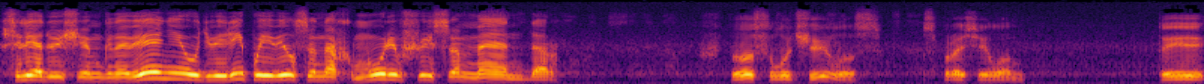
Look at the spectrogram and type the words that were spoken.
В следующее мгновение у двери появился нахмурившийся Мендер. «Что случилось?» — спросил он. «Ты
